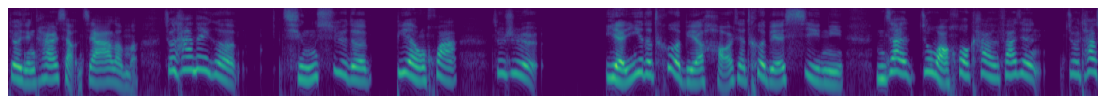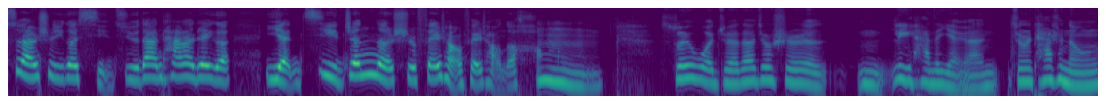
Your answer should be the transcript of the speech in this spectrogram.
就已经开始想家了嘛，就他那个情绪的变化就是。演绎的特别好，而且特别细腻。你再就往后看，发现就是他虽然是一个喜剧，但他的这个演技真的是非常非常的好。嗯，所以我觉得就是。嗯，厉害的演员就是他是能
